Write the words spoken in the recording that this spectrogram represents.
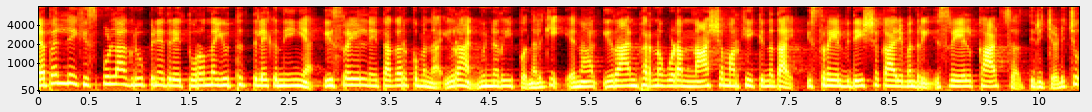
ലബനിലെ ഹിസ്ബുള്ള ഗ്രൂപ്പിനെതിരെ തുറന്ന യുദ്ധത്തിലേക്ക് നീങ്ങിയ ഇസ്രയേലിനെ തകർക്കുമെന്ന് ഇറാൻ മുന്നറിയിപ്പ് നൽകി. എന്നാൽ ഇറാൻ ഭരണകൂടം നാശമർഹിക്കുന്നതായി ഇസ്രയേൽ വിദേശകാര്യമന്ത്രി ഇസ്രയേൽ കാഡ്സ് തിരിച്ചടിച്ചു.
